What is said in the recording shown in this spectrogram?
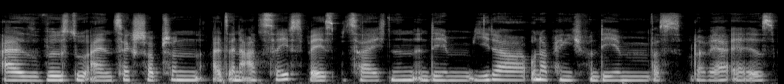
Also würdest du einen Sexshop schon als eine Art Safe Space bezeichnen, in dem jeder unabhängig von dem, was oder wer er ist,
